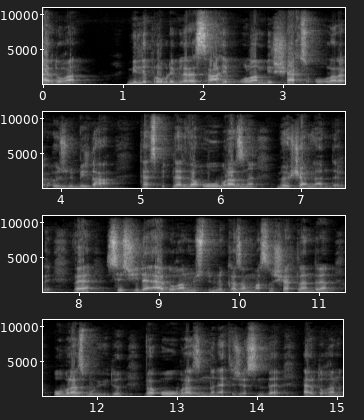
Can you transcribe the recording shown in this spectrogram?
Ərdoğan milli problemlərə sahib olan bir şəxs olaraq özünü bir daha təsbitlədi və o obrazını möhkəmləndirdi və seçkidə Ərdoğanın üstünlük qazanmasını şərtləndirən obraz bu idi və o obrazın da nəticəsində Ərdoğan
